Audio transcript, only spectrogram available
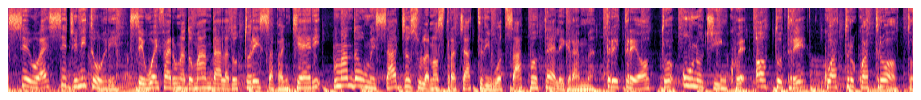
SOS Genitori. Se vuoi fare una domanda alla dottoressa Panchieri, manda un messaggio sulla nostra chat di WhatsApp o Telegram 338 15 83 448.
